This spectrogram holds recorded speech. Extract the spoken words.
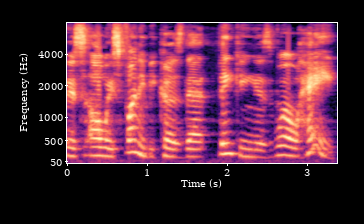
It's always funny because that thinking is, well, hey,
